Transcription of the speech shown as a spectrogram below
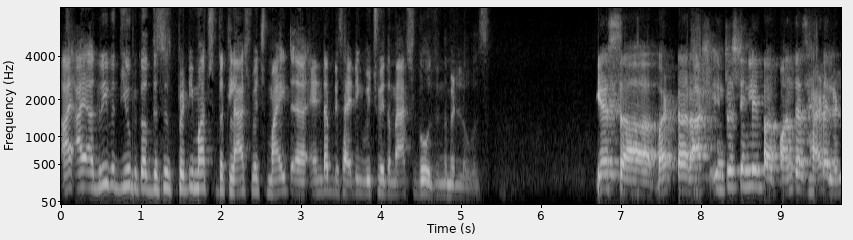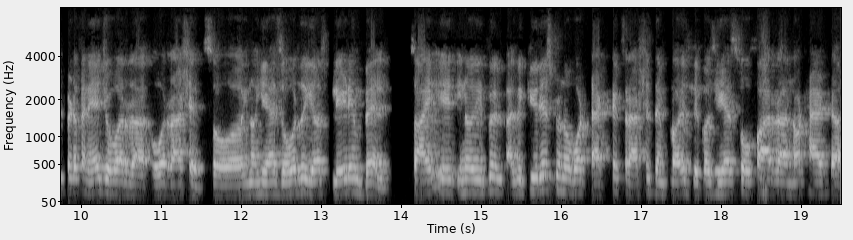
I, I agree with you because this is pretty much the clash which might uh, end up deciding which way the match goes in the middle overs. Yes, uh, but uh, Rash, interestingly, Pant has had a little bit of an edge over uh, over Rashid. So you know he has over the years played him well. So I, you know, it will. I'll be curious to know what tactics Rashid employs because he has so far uh, not had uh,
